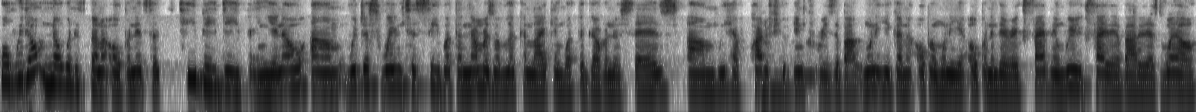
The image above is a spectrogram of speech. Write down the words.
Well, we don't know when it's going to open. It's a TBD thing, you know. Um, we're just waiting to see what the numbers are looking like and what the governor says. Um, we have quite a few inquiries about when are you going to open, when are you open, and they're excited, and we're excited about it as well.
